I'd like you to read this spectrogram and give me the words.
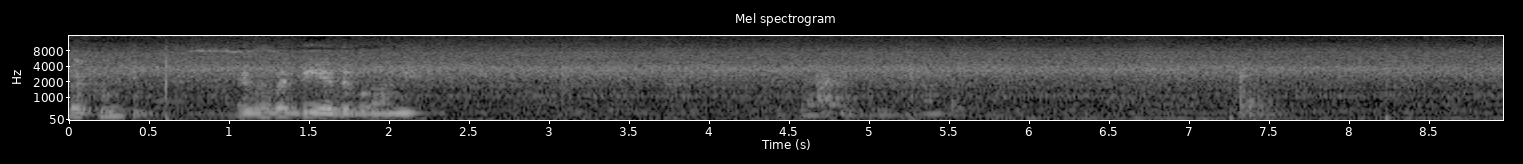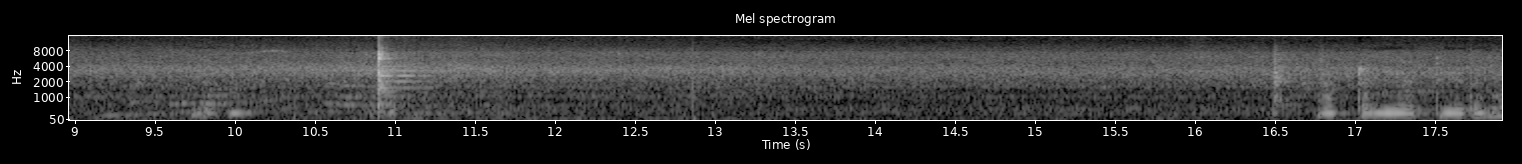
দেখুন এভাবে দিয়ে দেব আমি। দেখুন। একটা লেয়ার দিয়ে দেবো।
